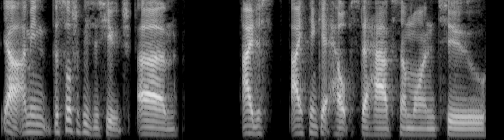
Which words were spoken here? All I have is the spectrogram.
Yeah, I mean, the social piece is huge. Um, I just I think it helps to have someone to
